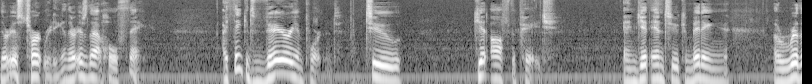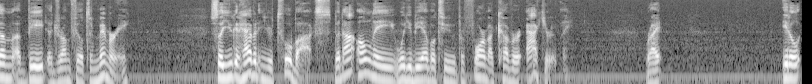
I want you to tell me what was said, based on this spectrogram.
there is chart reading and there is that whole thing i think it's very important to get off the page and get into committing a rhythm a beat a drum fill to memory so you can have it in your toolbox, but not only will you be able to perform a cover accurately, right? It'll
